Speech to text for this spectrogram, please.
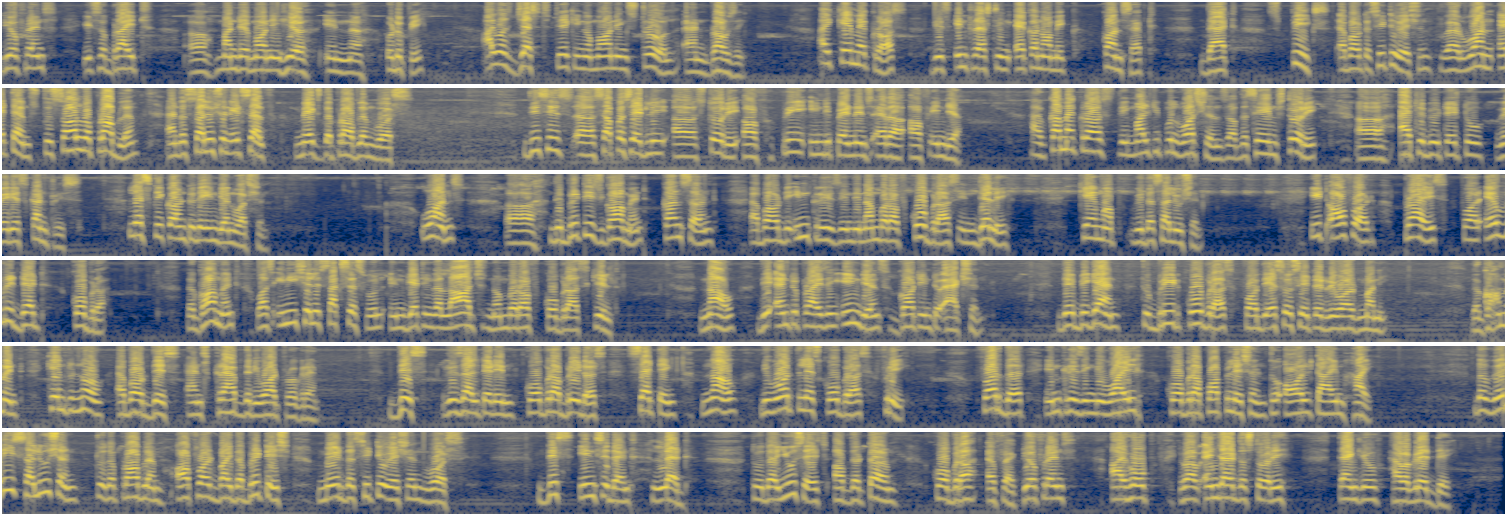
Dear friends, it's a bright uh, Monday morning here in uh, Udupi. I was just taking a morning stroll and browsing. I came across this interesting economic concept that speaks about a situation where one attempts to solve a problem and the solution itself makes the problem worse. This is uh, supposedly a story of pre-independence era of India. I have come across the multiple versions of the same story uh, attributed to various countries. Let's stick on to the Indian version. Once uh, the British government concerned about the increase in the number of cobras in Delhi came up with a solution. It offered price for every dead cobra. The government was initially successful in getting a large number of cobras killed. Now the enterprising Indians got into action. They began to breed cobras for the associated reward money. The government came to know about this and scrapped the reward program. This resulted in cobra breeders setting now the worthless cobras free, further increasing the wild cobra population to all time high. The very solution to the problem offered by the British made the situation worse. This incident led to the usage of the term cobra effect. Dear friends, I hope you have enjoyed the story. Thank you. Have a great day.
